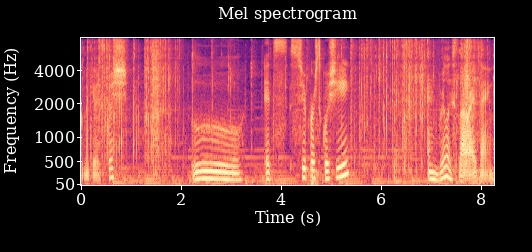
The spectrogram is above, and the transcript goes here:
Let me give it a squish. Ooh, it's super squishy and really slow rising.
